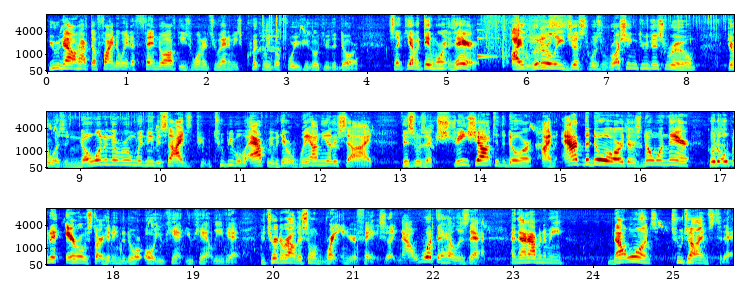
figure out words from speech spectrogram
you now have to find a way to fend off these one or two enemies quickly before you can go through the door. It's like, yeah, but they weren't there. I literally just was rushing through this room. There was no one in the room with me besides two people after me, but they were way on the other side. This was a straight shot to the door. I'm at the door. There's no one there. Go to open it. Arrows start hitting the door. Oh, you can't. You can't leave yet. You turn around. There's someone right in your face. You're like, now what the hell is that? And that happened to me, not once, two times today.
